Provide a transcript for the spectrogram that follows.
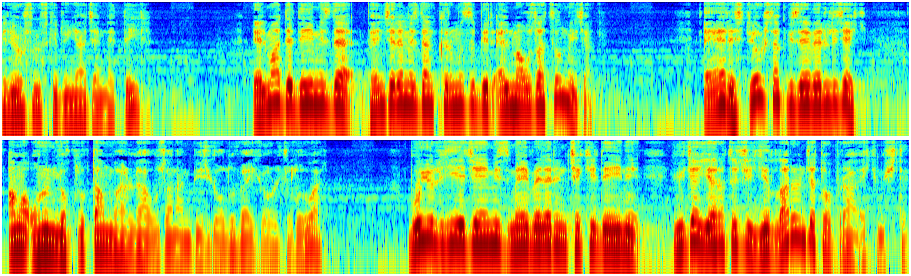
Biliyorsunuz ki dünya cennet değil. Elma dediğimizde penceremizden kırmızı bir elma uzatılmayacak. Eğer istiyorsak bize verilecek. Ama onun yokluktan varlığa uzanan bir yolu ve yolculuğu var. Bu yıl yiyeceğimiz meyvelerin çekirdeğini yüce yaratıcı yıllar önce toprağa ekmişti.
